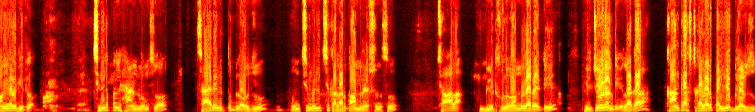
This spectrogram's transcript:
మంగళగిరిలో. చిల్లపల్లి హ్యాండ్లూమ్స్లో శారీ విత్ బ్లౌజు మంచి మంచి కలర్ కాంబినేషన్స్ చాలా బ్యూటిఫుల్గా ఉన్న వెరైటీ. ఇది చూడండి ఇలాగా కాంట్రాస్ట్ కలర్ పళ్ళు బ్లౌజు.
